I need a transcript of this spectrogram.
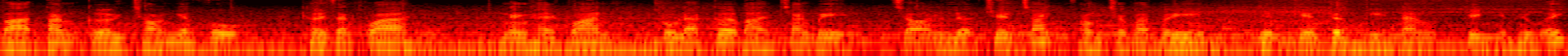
và tăng cường chó nghiệp vụ, thời gian qua, ngành hải quan cũng đã cơ bản trang bị cho lực lượng chuyên trách phòng chống ma túy những kiến thức, kỹ năng, kinh nghiệm hữu ích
